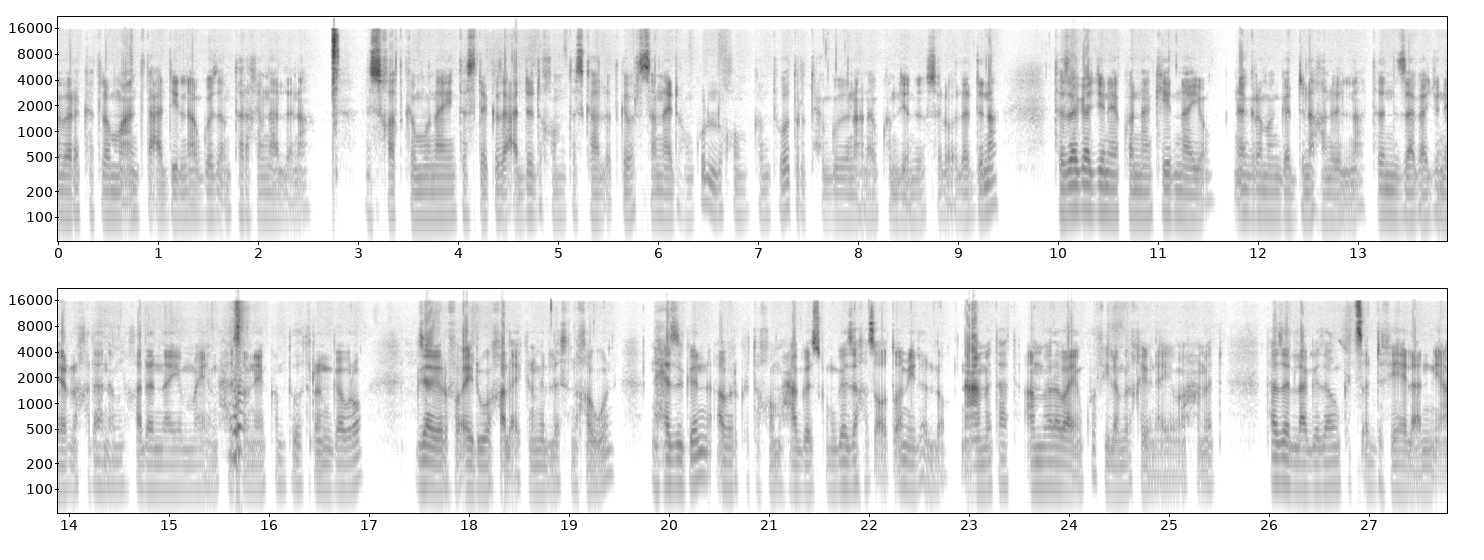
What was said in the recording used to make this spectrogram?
ንበረከት ሎማዓንቲ ተዓዲልና ኣብ ገዝኦም ተረኺብና ኣለና ንስኻትኩም ናይ እንተስ ደቂ ዝዓዲ ድኹም እንተስ ካልኦት ገበርቲ ሰናይ ድኹም ኩልኹም ከምቲ ወትሩ ትሕግዙና ናብ ከምዚኦም ዝመሰሉ ወለድና ተዘጋጅና ኣይኮናን ከይድናዮም ንእግረ መንገድና ክንብልና ተንዘጋጁ ነርና ክዳኖም ንኸደናዮም ማዮም ንሓሰብናዮም ከምቲ ወትሩ ንገብሮ እግዚኣብሔር ፈቒድዎ ካልኣይ ክንምለስ ንኸውን ንሕዚ ግን ኣበርክተኹም ሓገዝኩም ገዛ ክፀቕጦም ኢለ ኣሎ ንዓመታት ኣብ መረባዮም ኮፍ ኢሎም ረኺብናዮም ኣሕመድ እታ ዘላ ገዛ እውን ክትፀድፍ እያ ኢላ እኒኣ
